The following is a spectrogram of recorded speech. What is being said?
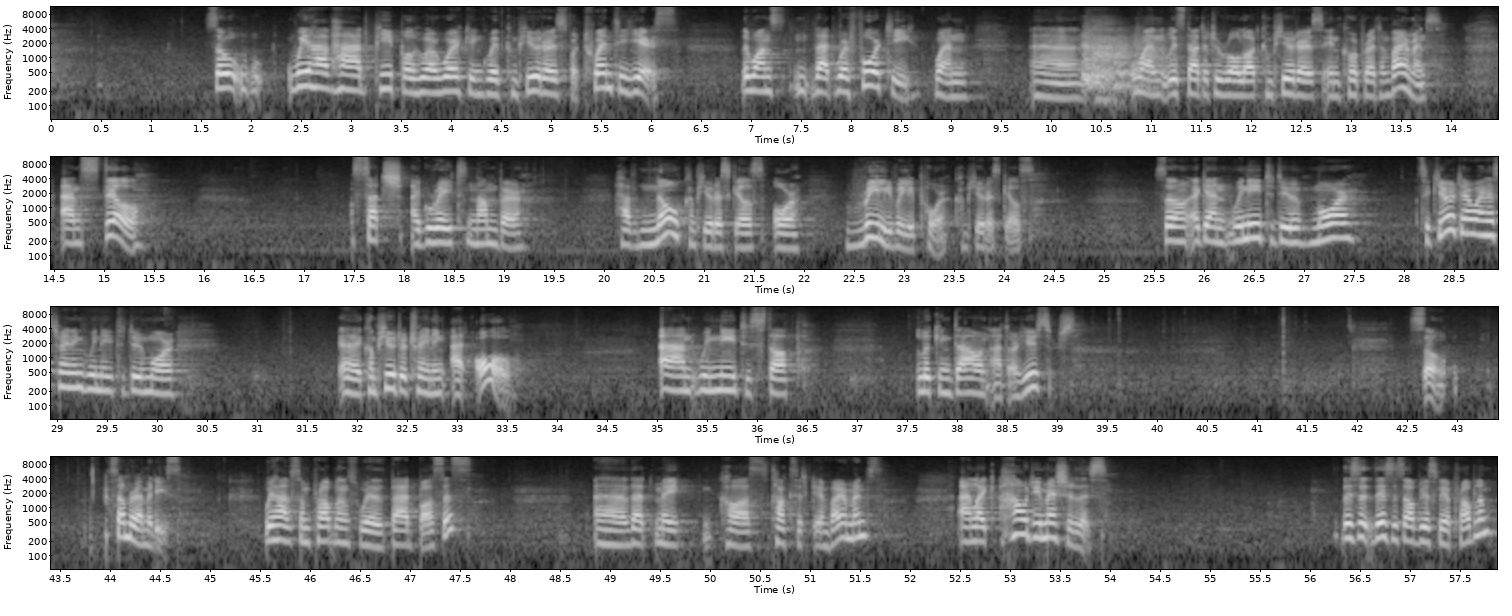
So we have had people who are working with computers for 20 years. The ones that were 40 when, when we started to roll out computers in corporate environments. And still, such a great number have no computer skills or really, really poor computer skills. So again, we need to do more security awareness training. We need to do more uh, computer training at all. And we need to stop looking down at our users. So some remedies we have some problems with bad bosses uh, that may cause toxic environments. And like, how do you measure this? This is, this is obviously a problem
